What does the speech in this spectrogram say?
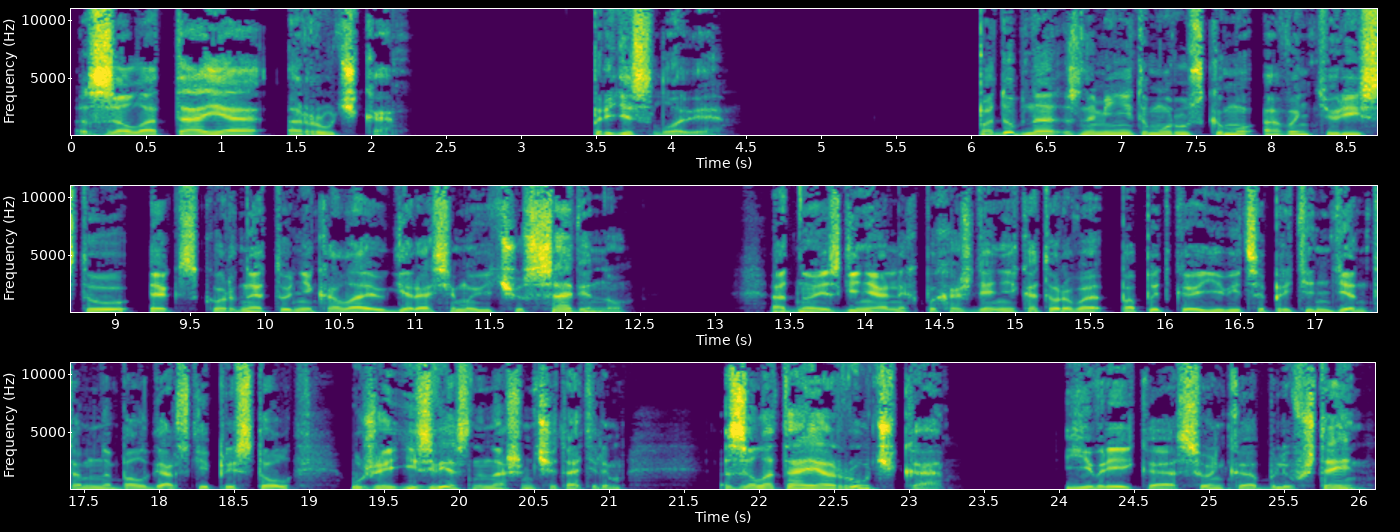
Золотая ручка. Предисловие. Подобно знаменитому русскому авантюристу экс-корнету Николаю Герасимовичу Савину, одно из гениальных похождений которого попытка явиться претендентом на болгарский престол уже известна нашим читателям, «Золотая ручка» еврейка Сонька Блюфштейн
